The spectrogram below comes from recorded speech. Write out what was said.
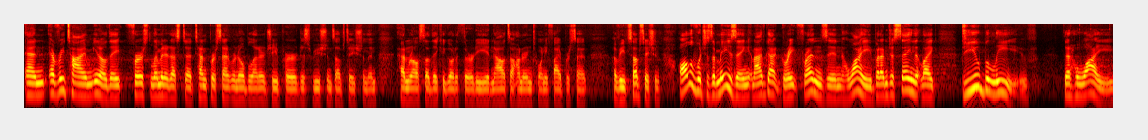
and every time, you know, they first limited us to 10% renewable energy per distribution substation, then NREL said they could go to 30, and now it's 125% of each substation, all of which is amazing, and I've got great friends in Hawaii, but I'm just saying that, like, do you believe that Hawaii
